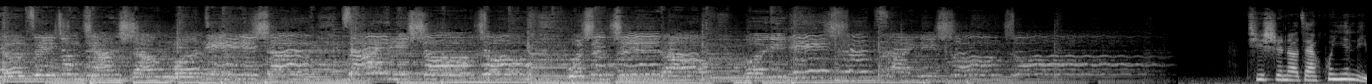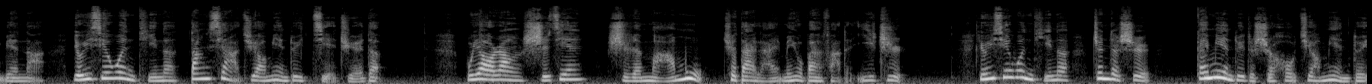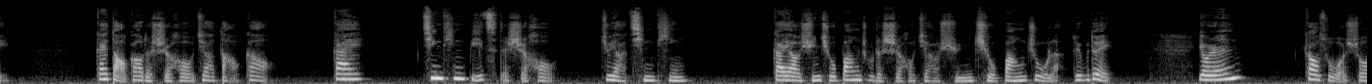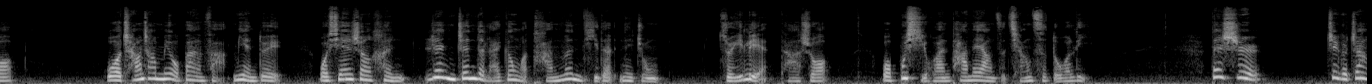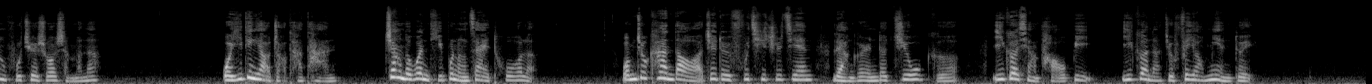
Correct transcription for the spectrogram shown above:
得最终奖赏。我的一生在你手中，我深知道我的一生在你手中。其实呢，在婚姻里面呢，有一些问题呢，当下就要面对解决的，不要让时间使人麻木，却带来没有办法的医治。有一些问题呢，真的是该面对的时候就要面对，该祷告的时候就要祷告，该倾听彼此的时候就要倾听，该要寻求帮助的时候就要寻求帮助了，对不对？有人告诉我说。我常常没有办法面对我先生很认真的来跟我谈问题的那种嘴脸。他说：“我不喜欢他那样子强词夺理。”但是这个丈夫却说什么呢？我一定要找他谈，这样的问题不能再拖了。我们就看到啊，这对夫妻之间两个人的纠葛，一个想逃避，一个呢就非要面对。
